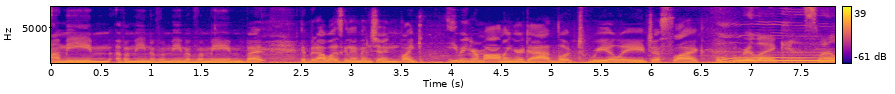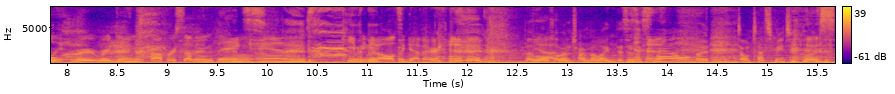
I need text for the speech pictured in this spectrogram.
a meme of a meme of a meme of a meme. But but I was gonna mention like even your mom and your dad looked really just like We're like smiling. We're, we're doing the proper Southern thing and keeping it all together. That little Yeah. I'm trying to like this is a smile, but don't touch me too close.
